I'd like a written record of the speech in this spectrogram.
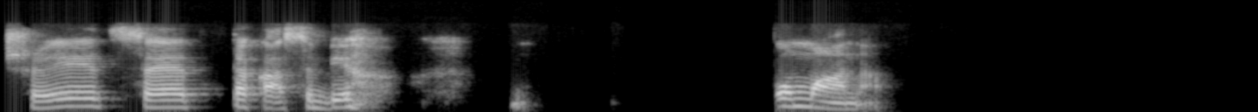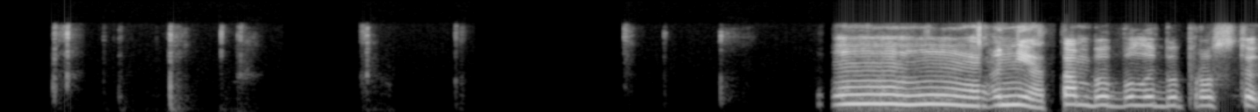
Чи це така собі омана? Ні, там би були б просто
